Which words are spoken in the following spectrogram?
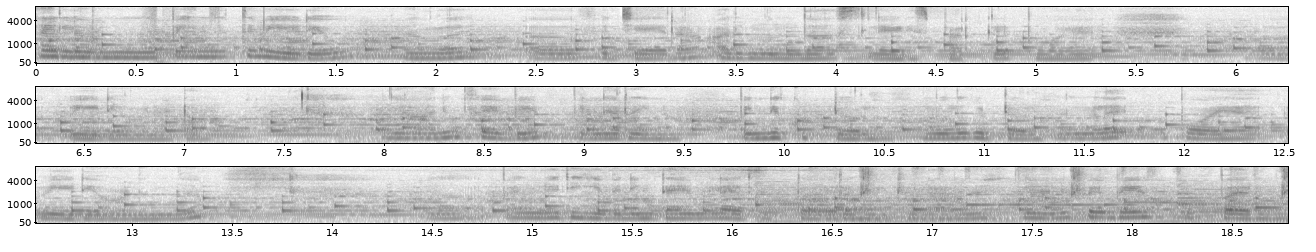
ഹലോ അപ്പോൾ ഇന്നത്തെ വീഡിയോ ഞങ്ങൾ ഫുജേറ അൽ മുന്താസ് ലേഡീസ് പാർക്കിൽ പോയ വീഡിയോ ആണ് കേട്ടോ. ഞാനും ഫെബിയും പിന്നെ റിനും പിന്നെ കുട്ടികളും മൂന്ന് കുട്ടികളും ഞങ്ങൾ പോയ വീഡിയോ ആണിന്ന് അപ്പോൾ ഞങ്ങളൊരു ഈവനിങ് ടൈമിലായിരുന്നു കേട്ടോ ഇറങ്ങിയിട്ടുണ്ടായിരുന്നത് ഞാനും ഫെബിയും ഒപ്പമായിരുന്നു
